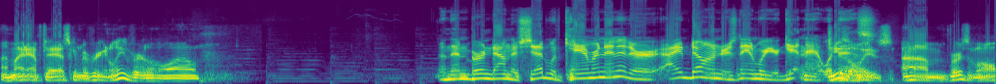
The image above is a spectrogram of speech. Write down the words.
I might have to ask him to freaking leave for a little while. And then burn down the shed with Cameron in it? Or I don't understand where you're getting at with Jeez this. Louise. Um, first of all,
